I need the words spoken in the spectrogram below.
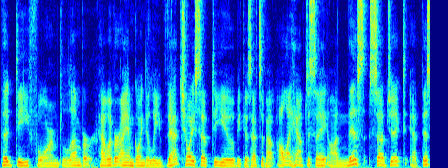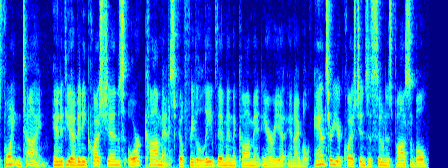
the deformed lumber. However, I am going to leave that choice up to you because that's about all I have to say on this subject at this point in time. And if you have any questions or comments, feel free to leave them in the comment area and I will answer your questions as soon as possible.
